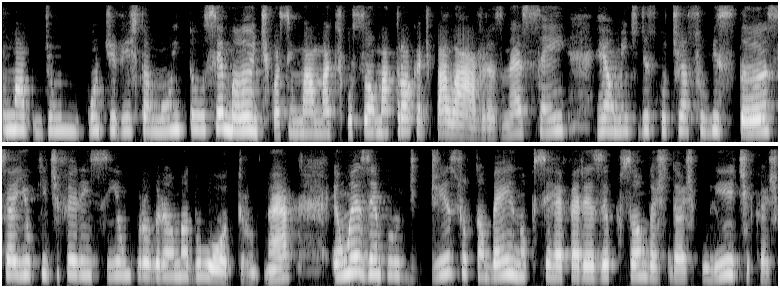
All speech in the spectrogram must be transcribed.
uma, de, um ponto de vista muito semântico, assim, uma, uma, discussão, uma troca de palavras, né, sem realmente discutir a substância e o que diferencia um programa do outro. Né. É um exemplo disso também, no que se refere à execução das, das políticas,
